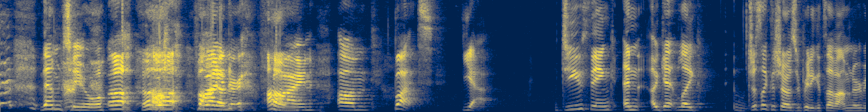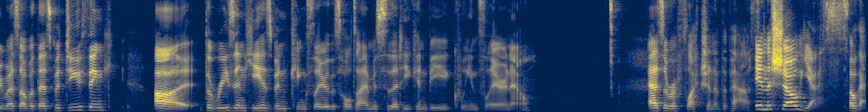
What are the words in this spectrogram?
Them two. Ugh, Ugh, fine. whatever, Um, fine. Um but yeah. Do you think and again like just like the show is repeating itself i'm gonna repeat myself with this but do you think uh the reason he has been kingslayer this whole time is so that he can be queenslayer now? As a reflection of the past? In the show yes. Okay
